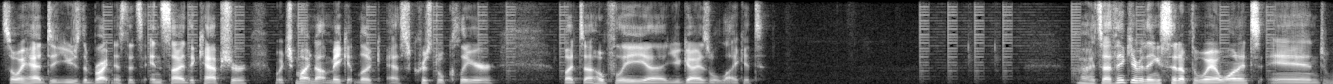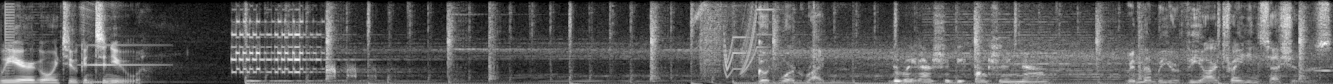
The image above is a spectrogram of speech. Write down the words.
so I had to use the brightness that's inside the capture, which might not make it look as crystal clear, but uh, hopefully uh, you guys will like it. Alright, so I think everything's set up the way I want it, and we are going to continue. Good work, Raiden. The radar should be functioning now? Remember your VR training sessions.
